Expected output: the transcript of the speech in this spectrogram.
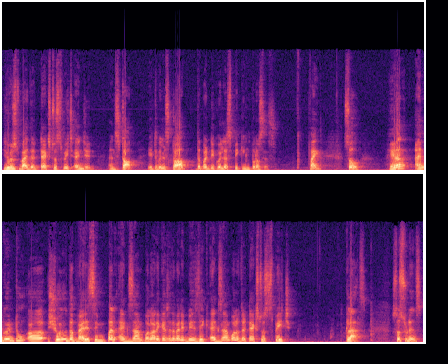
used by the text to speech engine and stop. It will stop the particular speaking process. Fine. So here I am going to uh, show you the very simple example or you can say the very basic example of the text to speech class. So students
